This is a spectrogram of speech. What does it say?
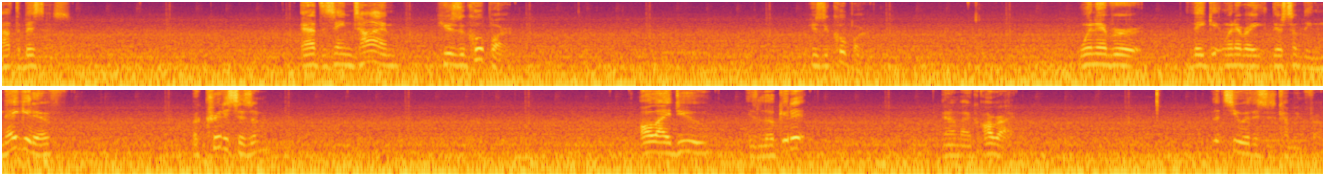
not the business. And at the same time, here's the cool part. Here's the cool part whenever they get whenever there's something negative or criticism all I do is look at it and I'm like all right let's see where this is coming from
